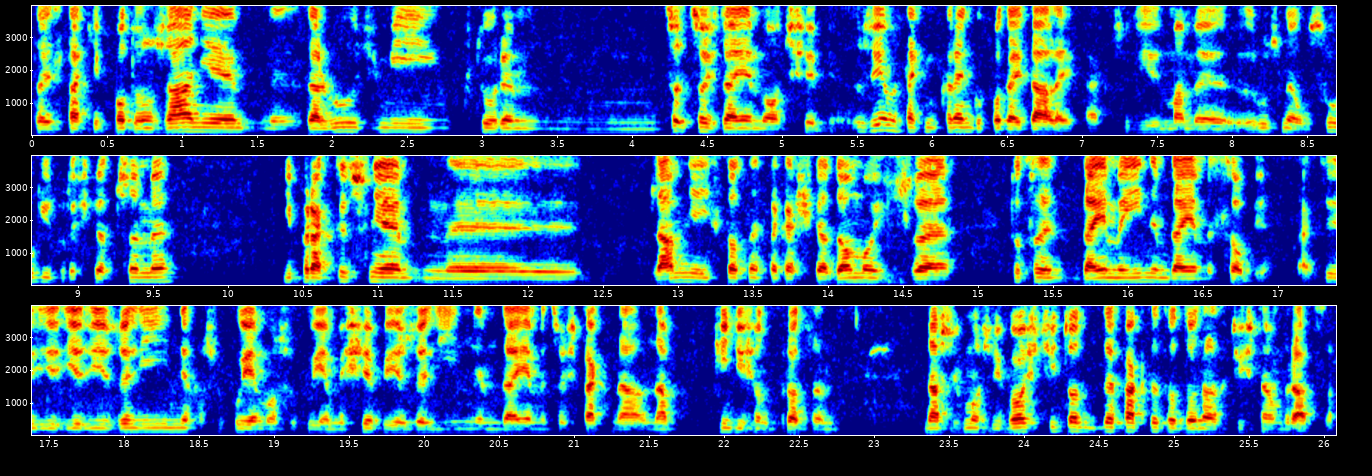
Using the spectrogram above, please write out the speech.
to jest takie podążanie za ludźmi, którym co, coś dajemy od siebie. Żyjemy w takim kręgu podaj dalej, tak? czyli mamy różne usługi, które świadczymy i praktycznie yy, dla mnie istotna jest taka świadomość, że to, co dajemy innym, dajemy sobie. Tak? Je- Jeżeli innych oszukujemy, oszukujemy siebie, jeżeli innym dajemy coś tak na, na 50% naszych możliwości, to de facto to do nas gdzieś tam wraca.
